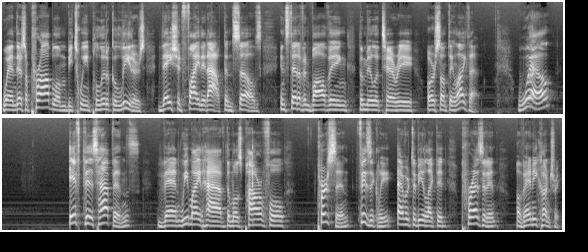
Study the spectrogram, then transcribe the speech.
when there's a problem between political leaders, they should fight it out themselves instead of involving the military or something like that. Well, if this happens, then we might have the most powerful person physically ever to be elected president of any country.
